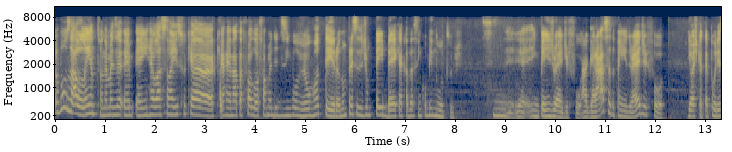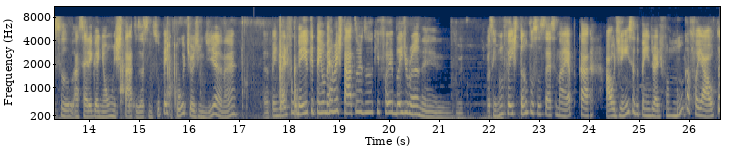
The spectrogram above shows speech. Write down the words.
Eu vou usar lento, né? Mas é, é- é em relação a isso que a, que a Renata falou, a forma de desenvolver o roteiro. Eu não preciso de um payback a cada cinco minutos. Sim. É, é, em Penny Dreadful. A graça do Penny Dreadful E eu acho que até por isso a série ganhou um status assim super cult hoje em dia, né? O Penny Dreadful meio que tem o mesmo status do que foi Blade Runner. Tipo assim, não fez tanto sucesso na época. A audiência do Penny Dreadful nunca foi alta,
